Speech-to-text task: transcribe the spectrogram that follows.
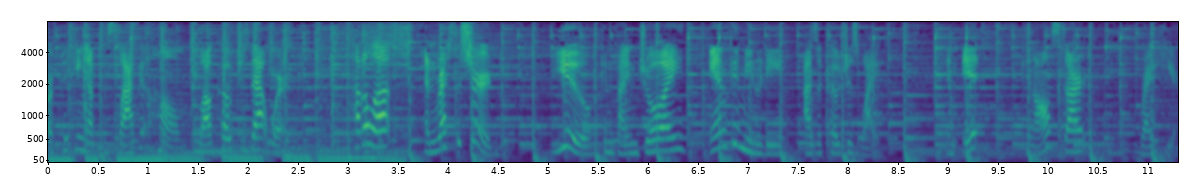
or picking up the slack at home while coach is at work, huddle up and rest assured you can find joy and community as a coach's wife. And it can all start right here.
